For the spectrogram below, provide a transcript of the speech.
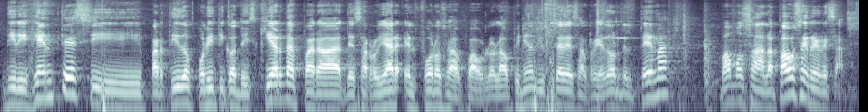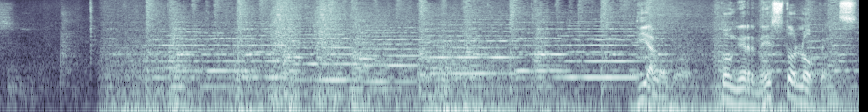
dirigentes y partidos políticos de izquierda para desarrollar el Foro Sao Paulo. La opinión de ustedes alrededor del tema. Vamos a la pausa y regresamos. Diálogo con Ernesto López.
